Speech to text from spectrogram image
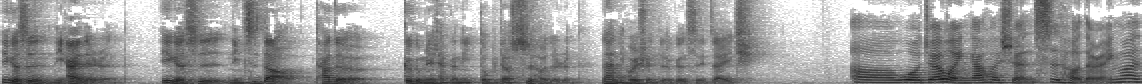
一个是你爱的人，一个是你知道他的。各个面向跟你都比较适合的人，那你会选择跟谁在一起？呃，我觉得我应该会选适合的人，因为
